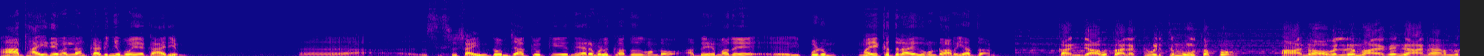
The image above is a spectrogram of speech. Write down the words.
ആ ധൈര്യമെല്ലാം കഴിഞ്ഞുപോയ കാര്യം ഷൈം ടോം ചാക്കോയ്ക്ക് നേരം വെളുക്കാത്തത് കൊണ്ടോ അദ്ദേഹം അത് ഇപ്പോഴും മയക്കത്തിലായതുകൊണ്ടോ അറിയാത്തതാണ്. കഞ്ചാവ് തലക്ക് പിടിച്ച് മൂത്തപ്പോ ആ നോവലിലെ നായകൻ ഞാനാണെന്ന്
